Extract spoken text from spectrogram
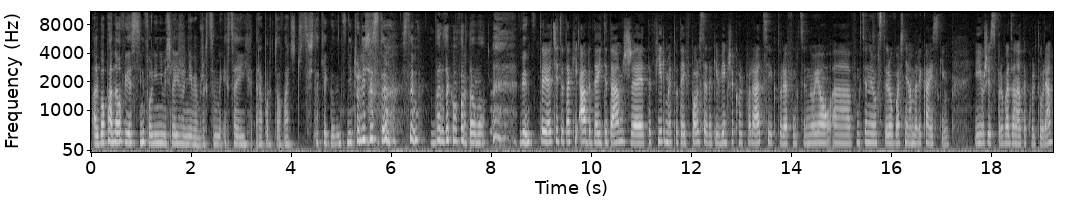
albo panowie z infolinii myśleli, że nie wiem, że chcę, chcę ich raportować czy coś takiego, więc nie czuli się z tym, z tym bardzo komfortowo. Okay. Więc... To ja Ci tu taki update dam, że te firmy tutaj w Polsce, takie większe korporacje, które funkcjonują, funkcjonują w stylu właśnie amerykańskim i już jest sprowadzana ta kultura.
